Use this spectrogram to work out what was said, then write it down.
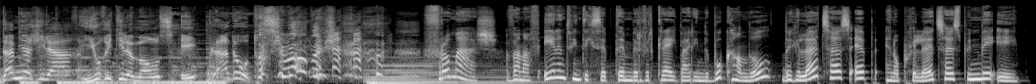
Damien Gillard, Yuri Tillemans et plein d'autres. Dat is geweldig! Fromage. Vanaf 21 september verkrijgbaar in de boekhandel, de Geluidshuis-app en op geluidshuis.be.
